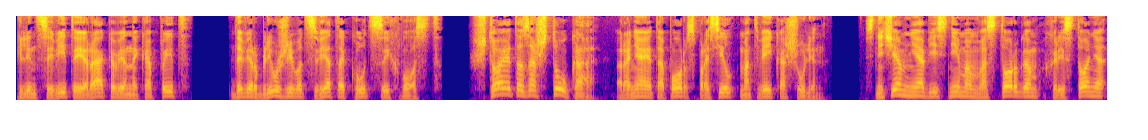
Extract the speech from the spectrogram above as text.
глинцевитые раковины копыт до верблюжьего цвета куцый хвост. «Что это за штука?» — роняя топор, спросил Матвей Кашулин. С ничем не объяснимым восторгом Христоня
